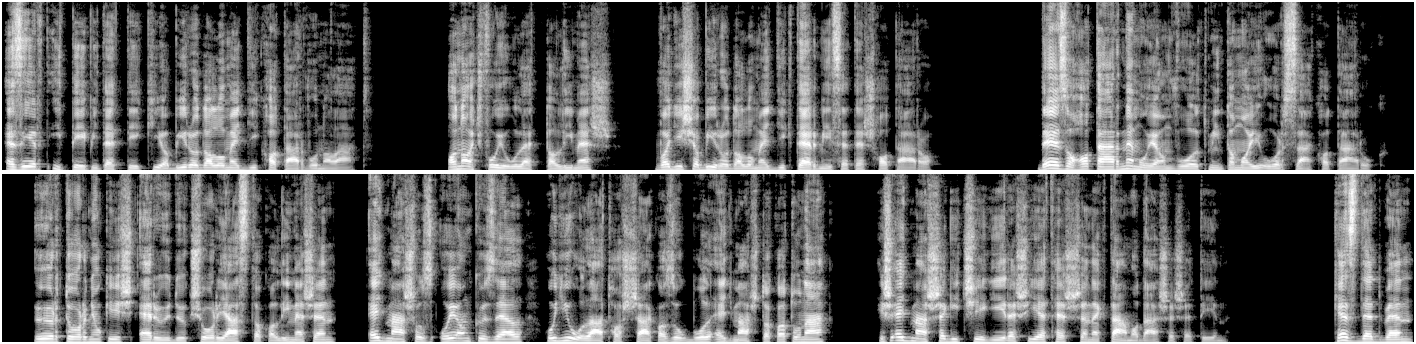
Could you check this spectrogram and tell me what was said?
ezért itt építették ki a birodalom egyik határvonalát. A nagy folyó lett a limes, vagyis a birodalom egyik természetes határa. De ez a határ nem olyan volt, mint a mai országhatárok. Őrtornyok és erődök sorjáztak a limesen, egymáshoz olyan közel, hogy jól láthassák azokból egymást a katonák, és egymás segítségére siethessenek támadás esetén. Kezdetben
